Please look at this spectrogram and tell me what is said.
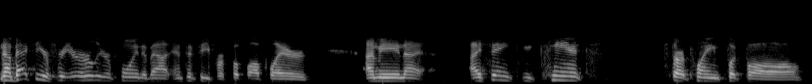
now back to your, your earlier point about empathy for football players. I mean, I I think you can't start playing football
